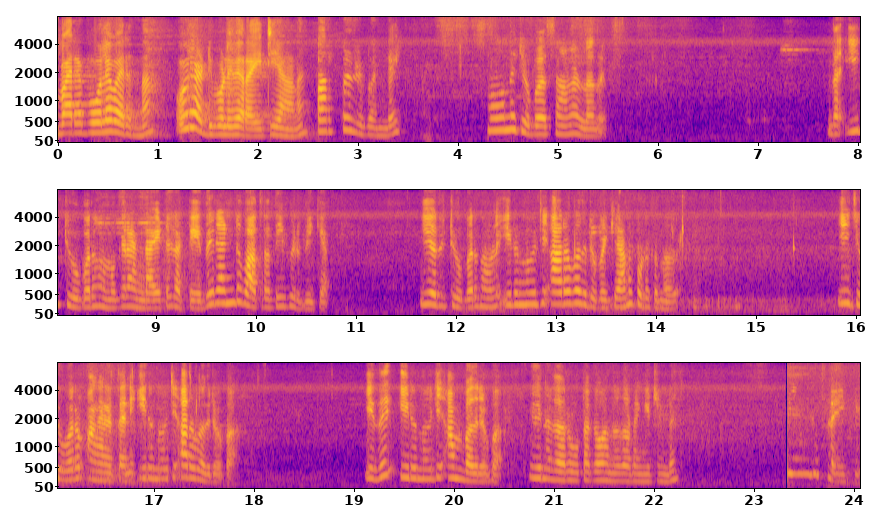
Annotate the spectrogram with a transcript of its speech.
വര പോലെ വരുന്ന ഒരു അടിപൊളി വെറൈറ്റിയാണ് പർപ്പിൾ റിബണിന്റെ മൂന്ന് ട്യൂബേഴ്സാണ് ഉള്ളത്. ഈ ട്യൂബർ നമുക്ക് രണ്ടായിട്ട് കട്ട് ചെയ്ത് രണ്ട് പാത്രത്തിൽ പിടിപ്പിക്കാം. ഈ ഒരു ട്യൂബർ നമ്മൾ ഇരുന്നൂറ്റി അറുപത് രൂപയ്ക്കാണ് കൊടുക്കുന്നത്. ഈ ട്യൂബറും അങ്ങനെ തന്നെ ഇരുന്നൂറ്റി അറുപത് രൂപ. ഇത് ഇരുന്നൂറ്റി അമ്പത് രൂപ ഇതിനെന്താ റൂട്ടൊക്കെ വന്ന് തുടങ്ങിയിട്ടുണ്ട്. പിങ്ക് ഫ്ലേക്ക്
